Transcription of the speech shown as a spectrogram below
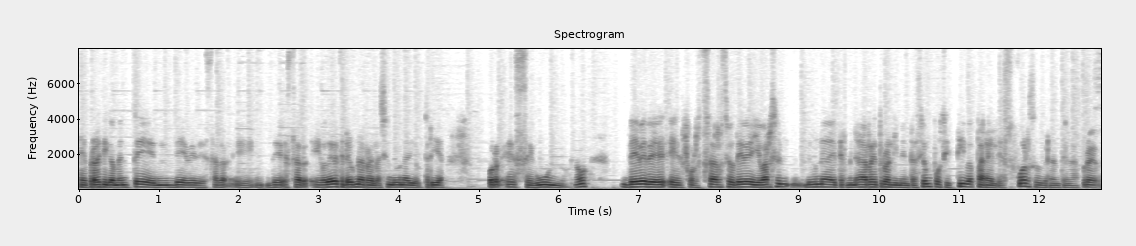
eh, prácticamente debe de estar, eh, o debe tener una relación de una dioptría por segundo, ¿no? Debe de esforzarse o debe llevarse de una determinada retroalimentación positiva para el esfuerzo durante la prueba.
